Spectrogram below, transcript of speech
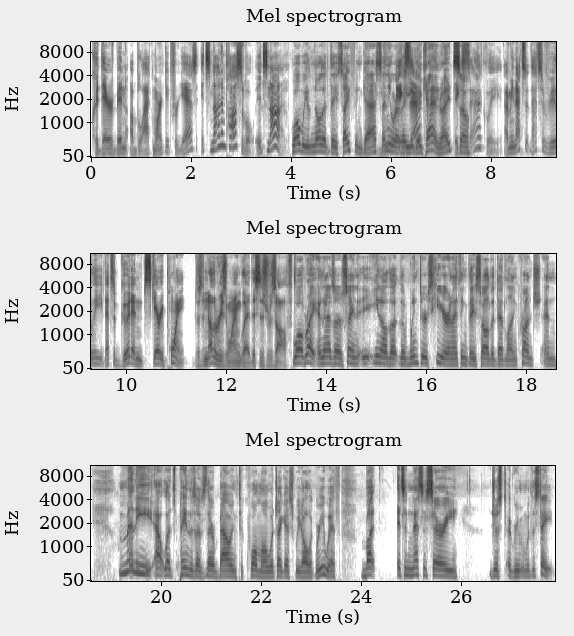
could there have been a black market for gas? It's not impossible. It's not. Well, we know that they siphon gas anywhere exactly. they, they can, right? So exactly. I mean, that's a, that's a really that's a good and scary point. There's another reason why I'm glad this is resolved. Well, right, and as I was saying, you know, the the winter's here, and I think they saw the deadline crunch and. Many outlets paint this as they're bowing to Cuomo, which I guess we'd all agree with, but it's a necessary just agreement with the state.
